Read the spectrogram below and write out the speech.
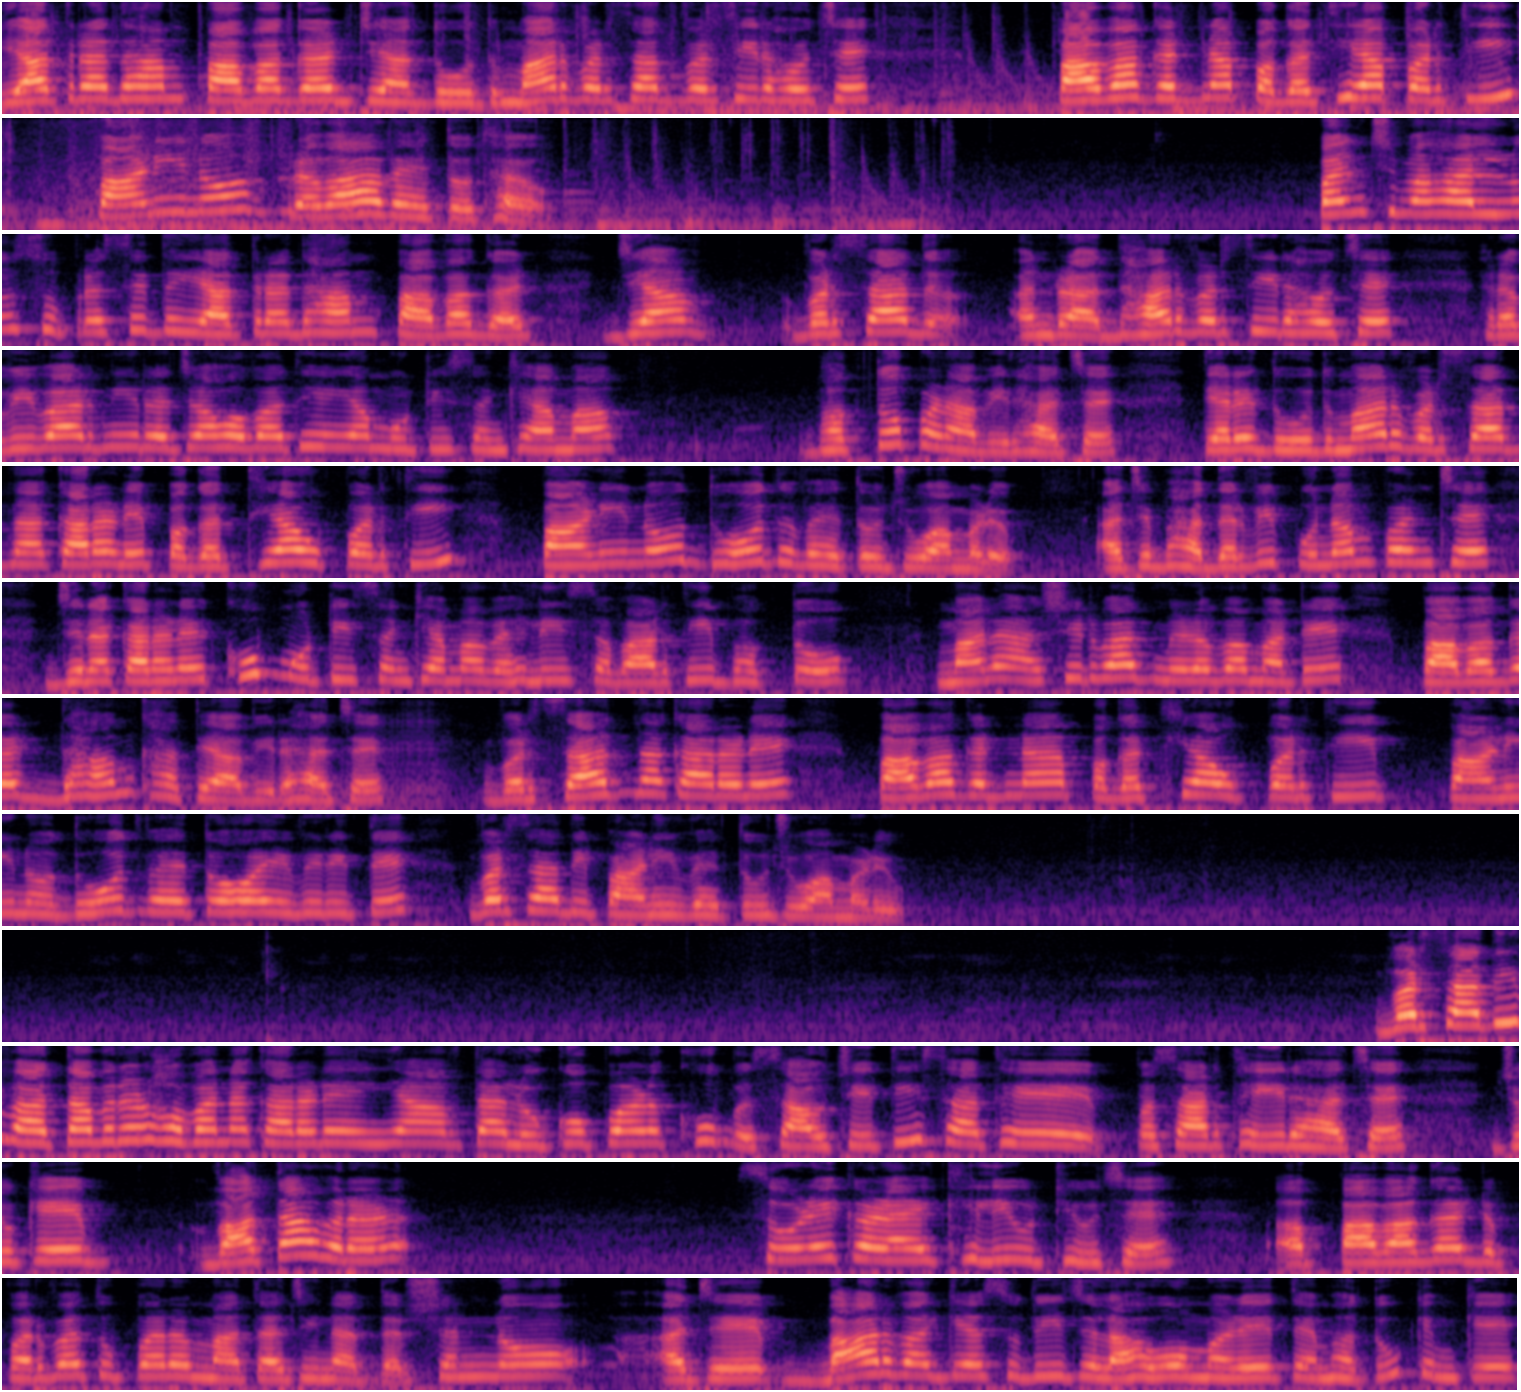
યાત્રાધામ પાવાગઢ, જ્યાં ધોધમાર વરસાદ વરસી રહ્યો છે. પાવાગઢના પગથિયા પરથી પાણીનો પ્રવાહ વહેતો થયો. પંચમહાલનું સુપ્રસિદ્ધ યાત્રાધામ પાવાગઢ, જ્યાં વરસાદ અનરાધાર વરસી રહ્યો છે. રવિવારની રજા હોવાથી અહીંયા મોટી સંખ્યામાં ભક્તો પણ આવી રહ્યા છે. ત્યારે ધોધમાર વરસાદના કારણે પગથિયા ઉપરથી પાણીનો ધોધ વહેતો જોવા મળ્યો. આજે ભાદરવી પૂનમ પણ છે, જેના કારણે ખૂબ મોટી સંખ્યામાં વહેલી સવારથી ભક્તો માના આશીર્વાદ મેળવવા માટે પાવાગઢ ધામ ખાતે આવી રહ્યા છે. વરસાદના કારણે પાવાગઢના પગથિયા ઉપરથી પાણીનો ધોધ વહેતો હોય એવી રીતે વરસાદી પાણી વહેતું જોવા મળ્યું. વરસાદી વાતાવરણ હોવાના કારણે અહીંયા આવતા લોકો પણ ખૂબ સાવચેતી સાથે પસાર થઈ રહ્યા છે. જો કે વાતાવરણ સોળે કળાએ ખીલી ઉઠ્યું છે. પાવાગઢ પર્વત ઉપર માતાજીના દર્શનનો આજે બાર વાગ્યા સુધી જ લહાવો મળે તેમ હતું. કેમ કે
